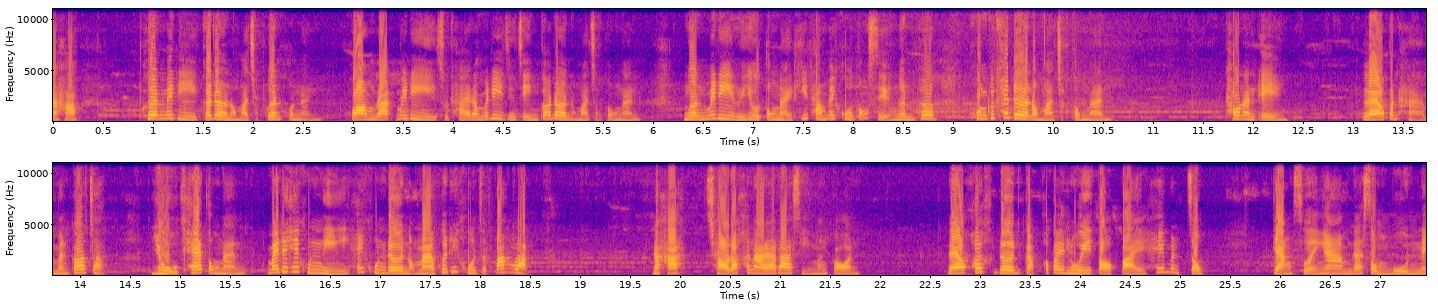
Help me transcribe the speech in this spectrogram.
นะคะ เพื่อนไม่ดีก็เดินออกมาจากเพื่อนคนนั้น ความรักไม่ดีสุดท้ายเราไม่ดีจริง ๆ ก็เดินออกมาจากตรงนั้น เงินไม่ดีหรืออยู่ตรงไหนที่ทำให้คุณต้องเสียเงินเพิ่ม คุณก็แค่เดินออกมาจากตรงนั้น เท่านั้นเอง แล้วปัญหามันก็จะอยู่แค่ตรงนั้น ไม่ได้ให้คุณหนี ให้คุณเดินออกมาเพื่อที่คุณจะตั้งหลักนะคะ ชาวลัคนาและราศีมังกร แล้วค่อยเดินกลับเข้าไปลุยต่อไป ให้มันจบอย่างสวยงามและสมบูรณ์ใน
